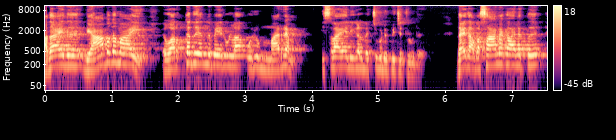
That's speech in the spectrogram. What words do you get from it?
അതായത് വ്യാപകമായി വർക്കത് എന്നു പേരുള്ള ഒരു മരം ഇസ്രായേലികൾ വെച്ചുപിടിപ്പിച്ചിട്ടുണ്ട്. അതായത് അവസാന കാലത്ത്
